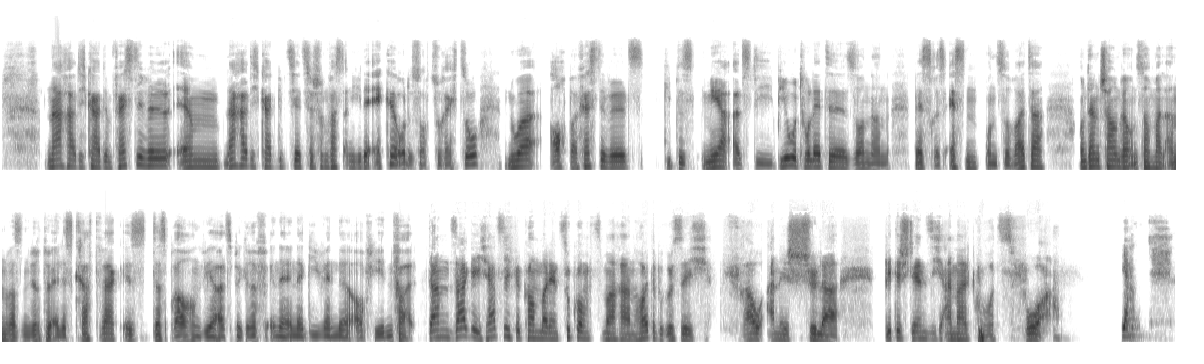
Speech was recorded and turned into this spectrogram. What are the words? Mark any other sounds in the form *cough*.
Nachhaltigkeit im Festival. Ähm, Nachhaltigkeit gibt's jetzt ja schon fast an jeder Ecke oder ist auch zu Recht so. Nur auch bei Festivals gibt es mehr als die Biotoilette, sondern besseres Essen und so weiter. Und dann schauen wir uns nochmal an, was ein virtuelles Kraftwerk ist. Das brauchen wir als Begriff in der Energiewende auf jeden Fall. Dann sage ich herzlich willkommen bei den Zukunftsmachern. Heute begrüße ich Frau Anne Schüller. Bitte stellen Sie sich einmal kurz vor. Ja,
